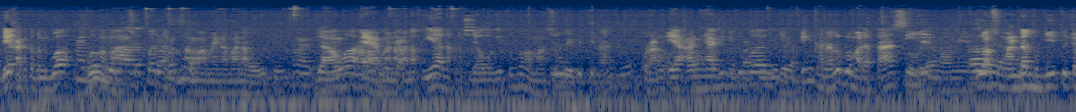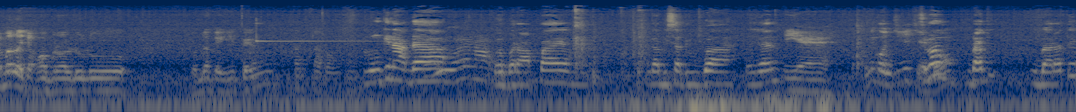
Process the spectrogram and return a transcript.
Dia kata temen gue, gue nggak masuk kan sama main sama anak Jawa, eh sama anak-anak iya anak Jawa gitu gue nggak masuk. Kurang ya aneh aja gitu kan. Ya mungkin karena lu belum adaptasi. Lu langsung mandang begitu. Coba lu ajak ngobrol dulu. Gue bilang kayak gitu. mungkin ada beberapa yang nggak bisa diubah ya kan Iya. ini kuncinya cuma cebong berarti ibaratnya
